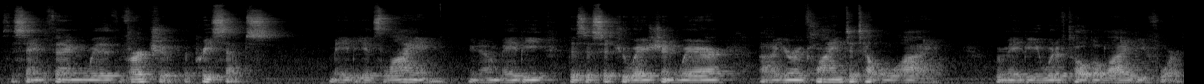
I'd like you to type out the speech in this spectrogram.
It's the same thing with virtue, the precepts. Maybe it's lying, you know, maybe there's a situation where uh, you're inclined to tell a lie, or maybe you would have told a lie before,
